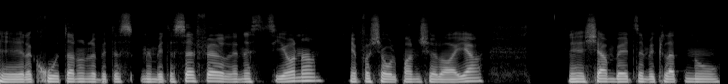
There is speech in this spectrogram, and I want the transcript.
לקחו אותנו לבית, מבית הספר לנס ציונה, איפה שהאולפן שלו היה. שם בעצם הקלטנו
